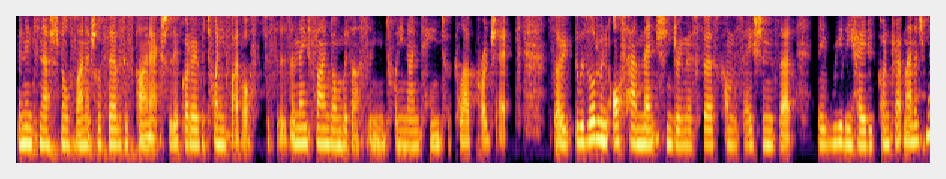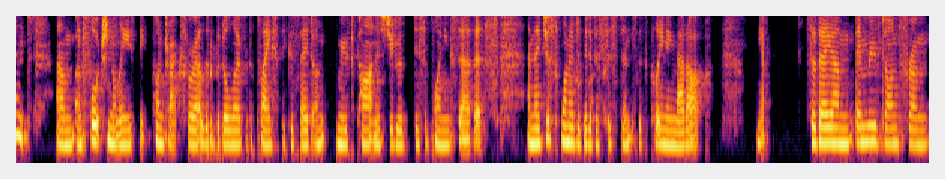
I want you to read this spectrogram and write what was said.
an international financial services client actually. They've got over 25 offices and they signed on with us in 2019 to a collab project. So there was sort of an offhand mention during those first conversations that they really hated contract management. Um, unfortunately the contracts were a little bit all over the place because they'd moved partners due to a disappointing service and they just wanted a bit of assistance with cleaning that up. Yeah. So they um they moved on from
